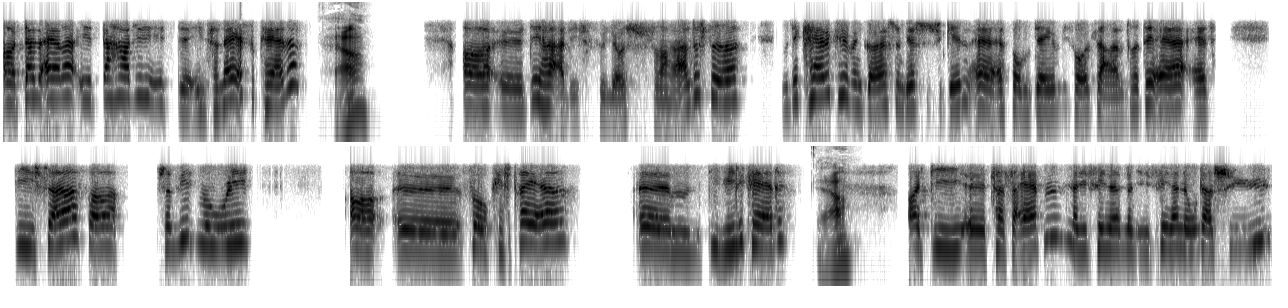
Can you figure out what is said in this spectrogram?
Og der, er der, et, der har de et uh, internat for katte. Ja. Og øh, det har de selvfølgelig også så mange andre steder. Men det kattekøben gør, som jeg synes igen er, er formidabelt i forhold til andre, det er, at de sørger for, så vidt muligt, at øh, få kastreret øh, de vilde katte. Ja. Og de øh, tager sig af dem, når de finder, når de finder nogen, der er syge.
